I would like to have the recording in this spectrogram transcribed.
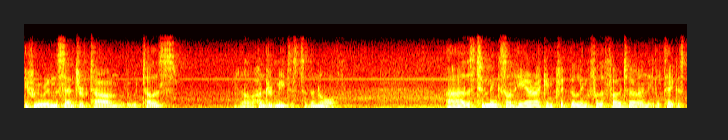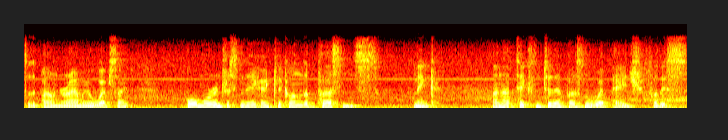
if we were in the center of town, it would tell us, you know, 100 meters to the north. Uh, there's two links on here. I can click the link for the photo, and it'll take us to the Panoramio website. Or more interestingly, I can click on the person's link, and that takes them to their personal web page for this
